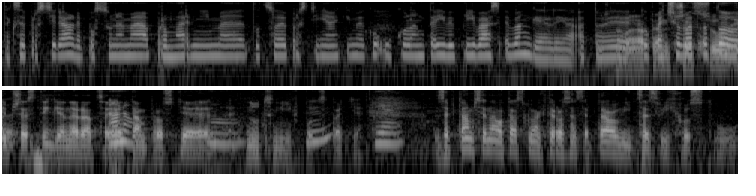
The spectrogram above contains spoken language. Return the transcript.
tak se prostě dál neposuneme a promarníme to, co je prostě nějakým jako úkolem, který vyplývá z Evangelia. A to, to je jako ten pečovat o to. i přes ty generace ano. je tam prostě no. nutný v hmm, podstatě. Hmm, je. Zeptám se na otázku, na kterou jsem se ptal více svých hostů.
